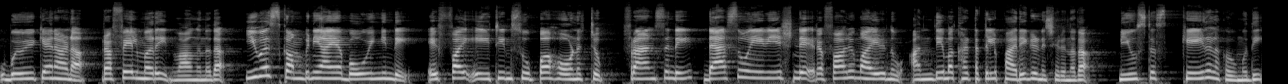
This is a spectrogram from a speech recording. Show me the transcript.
ഉപയോഗിക്കാനാണ് റഫേൽ മെറീൻ വാങ്ങുന്നത്. യു എസ് കമ്പനിയായ ബോയിങ്ങിന്റെ എഫ് ഐ എയ്റ്റീൻ സൂപ്പർ ഹോണറ്റും ഫ്രാൻസിന്റെ ഡാസോ ഏവിയേഷന്റെ റഫാലുമായിരുന്നു അന്തിമഘട്ടത്തിൽ പരിഗണിച്ചിരുന്നത്. News desk Kerala Kaumudi.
